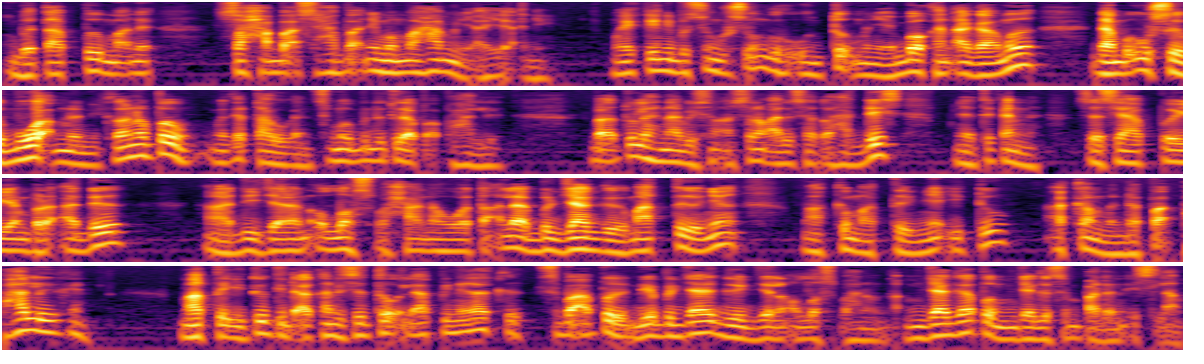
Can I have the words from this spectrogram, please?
betapa makna sahabat-sahabat ni memahami ayat ni. Mereka ni bersungguh-sungguh untuk menyebarkan agama dan berusaha buat benda ni. Kenapa? Mereka tahu kan semua benda tu dapat pahala. Sebab itulah Nabi SAW ada satu hadis menyatakan sesiapa yang berada ha, di jalan Allah Subhanahu Wa Taala berjaga matanya maka matanya itu akan mendapat pahala kan? Mata itu tidak akan disentuh oleh api neraka. Sebab apa? Dia berjaga di jalan Allah Subhanahu Wa Taala. Menjaga apa? Menjaga sempadan Islam.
